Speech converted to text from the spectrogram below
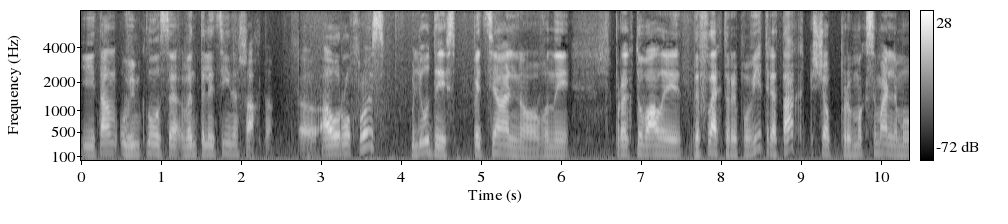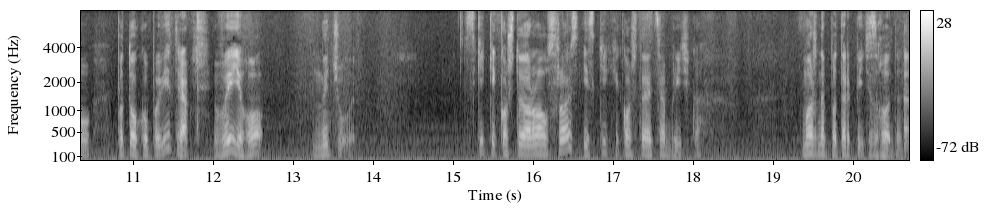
і там увімкнулася вентиляційна шахта. Е, А у Rolls-Royce люди спеціально вони проектували дефлектори повітря так, щоб при максимальному потоку повітря ви його не чули. Скільки коштує Rolls-Royce і скільки коштує ця брічка? Можна потерпіти згоден. Е,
